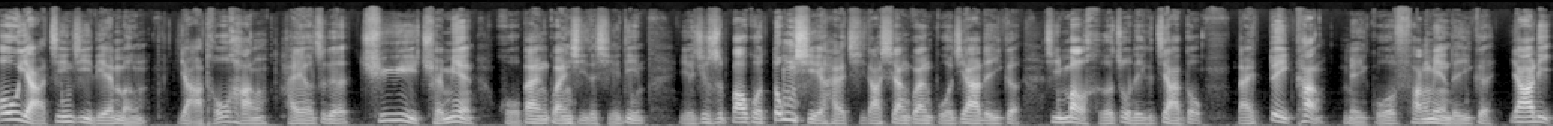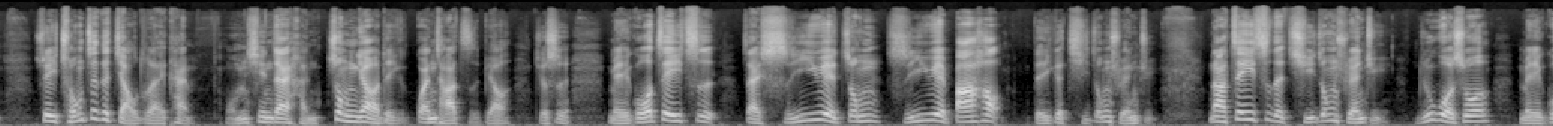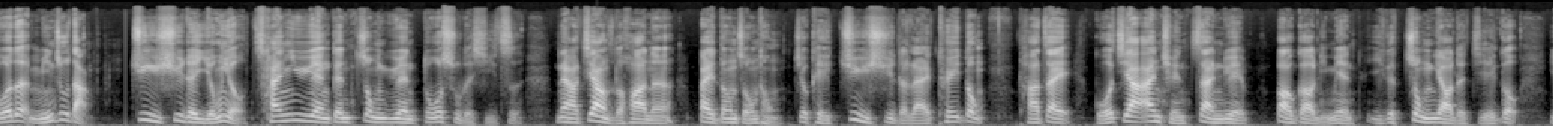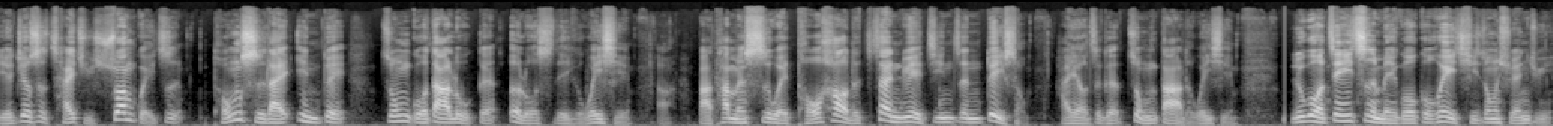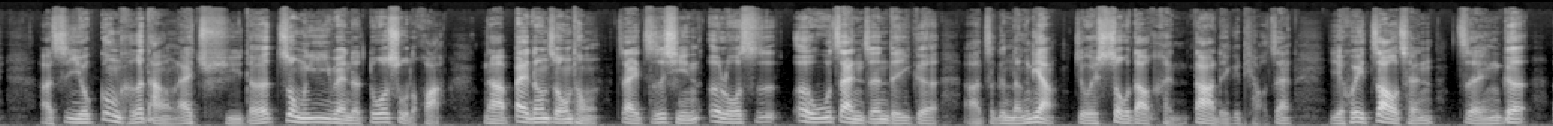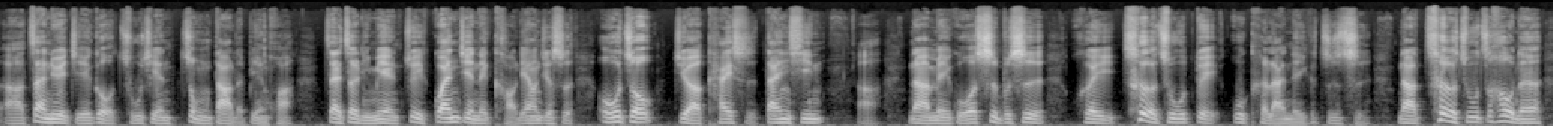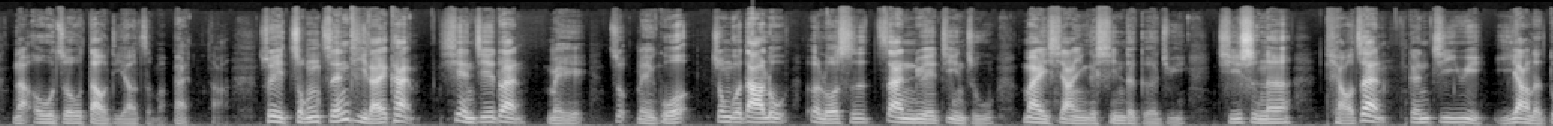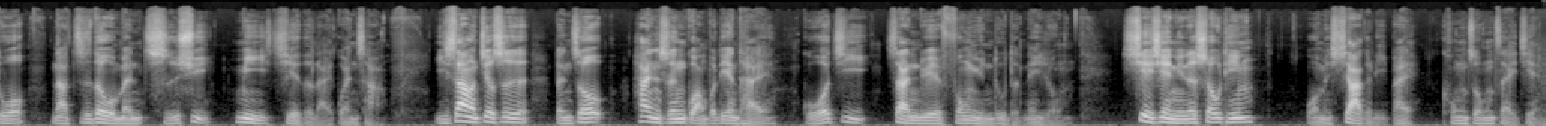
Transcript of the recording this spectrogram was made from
欧亚经济联盟、亚投行，还有这个区域全面伙伴关系的协定，也就是包括东协还有其他相关国家的一个经贸合作的一个架构，来对抗美国方面的一个压力。所以从这个角度来看，我们现在很重要的一个观察指标，就是美国这一次在十一月中、十一月八号的一个其中选举。那这一次的其中选举，如果说美国的民主党继续的拥有参议院跟众议院多数的席次，那这样子的话呢，拜登总统就可以继续的来推动他在国家安全战略报告里面一个重要的结构，也就是采取双轨制，同时来应对中国大陆跟俄罗斯的一个威胁啊，把他们视为头号的战略竞争对手，还有这个重大的威胁。如果这一次美国国会其中选举，啊，是由共和党来取得众议院的多数的话，那拜登总统在执行俄罗斯俄乌战争的一个啊这个能量就会受到很大的一个挑战，也会造成整个啊战略结构出现重大的变化。在这里面最关键的考量就是欧洲就要开始担心啊，那美国是不是会撤出对乌克兰的一个支持？那撤出之后呢，那欧洲到底要怎么办啊？所以从整体来看。现阶段，美中美国、中国大陆、俄罗斯战略竞逐，迈向一个新的格局。其实呢，挑战跟机遇一样的多，那值得我们持续密切的来观察。以上就是本周汉声广播电台国际战略风云录的内容。谢谢您的收听，我们下个礼拜空中再见。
